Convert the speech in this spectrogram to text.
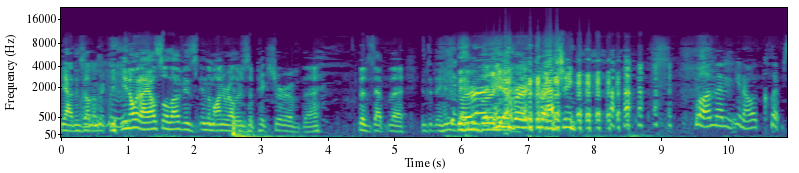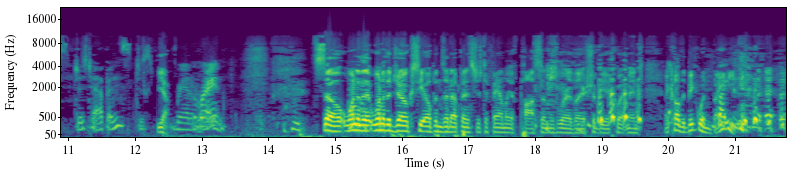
Yeah, the Zelda. You know what I also love is in the monorail. There's a picture of the the Zep, the is it the Hindenburg, Hindenburg, yeah. Hindenburg crashing. Well, and then, you know, Eclipse just happens. Just Yeah. randomly. Right. So one of the one of the jokes he opens it up and it's just a family of possums where there should be equipment. I call the big one Bitey.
